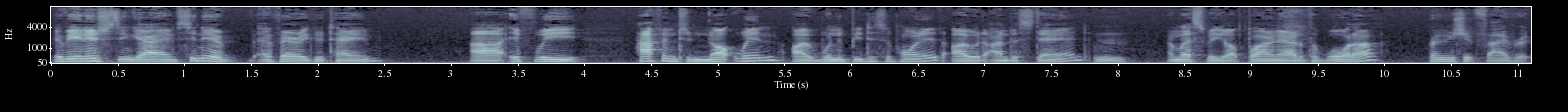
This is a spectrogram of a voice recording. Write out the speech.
it'll be an interesting game. Sydney are a very good team. Uh, if we happen to not win, I wouldn't be disappointed. I would understand, Mm. unless we got blown out of the water. Premiership favourite.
